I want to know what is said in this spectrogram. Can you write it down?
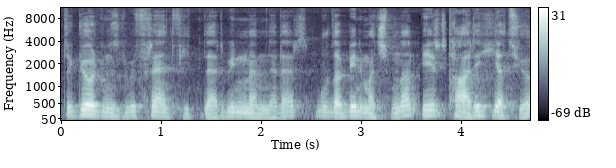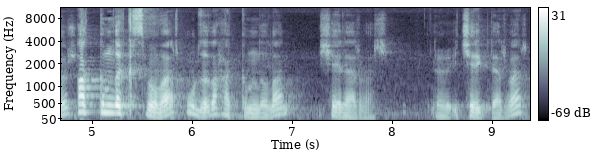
Burada gördüğünüz gibi friend feed'ler bilmem neler. Burada benim açımdan bir tarih yatıyor. Hakkımda kısmı var. Burada da hakkımda olan şeyler var. Ee, içerikler var.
